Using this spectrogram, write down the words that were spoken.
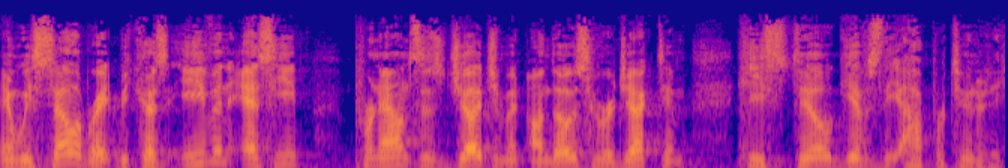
And we celebrate because even as He pronounces judgment on those who reject Him, He still gives the opportunity.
